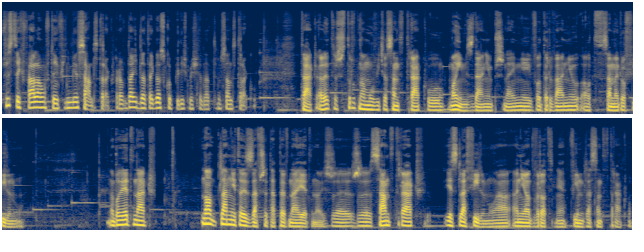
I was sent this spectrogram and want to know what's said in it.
wszyscy chwalą w tym filmie soundtrack, prawda, i dlatego skupiliśmy się na tym soundtracku. Tak, ale też trudno mówić o soundtracku, moim zdaniem przynajmniej, w oderwaniu od samego filmu. No bo jednak, no dla mnie to jest zawsze ta pewna jedność, że, że soundtrack jest dla filmu, a, a nie odwrotnie, film dla soundtracku.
